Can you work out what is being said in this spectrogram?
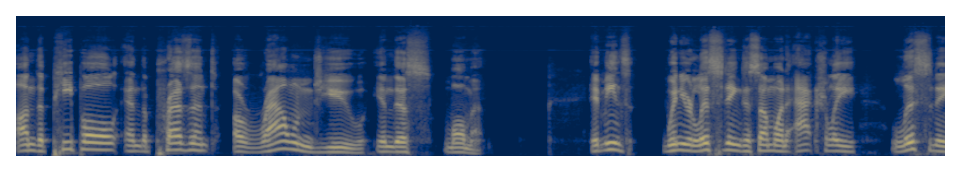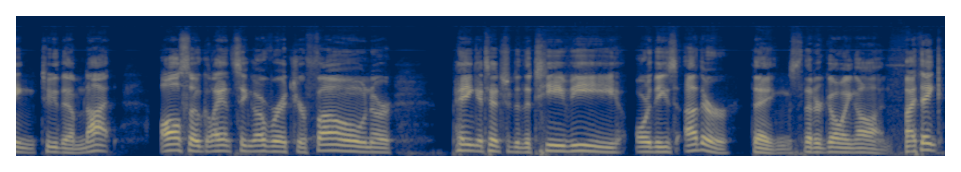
on the people and the present around you in this moment. It means when you're listening to someone, actually listening to them, not also glancing over at your phone or paying attention to the TV or these other things that are going on. I think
